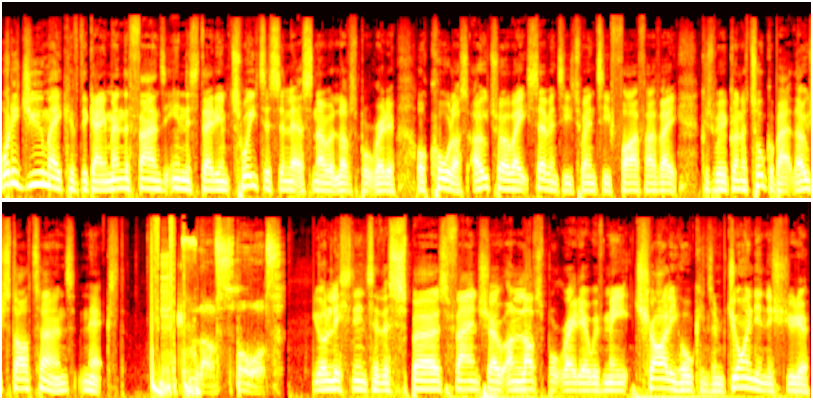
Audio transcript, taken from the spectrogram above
What did you make of the game and the fans in the stadium? Tweet us and let us know at Love Sport Radio or call us 0208 70 20 558 because we're going to talk about those star turns next. Love Sport. You're listening to the Spurs fan show on Love Sport Radio with me, Charlie Hawkins. I'm joined in the studio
